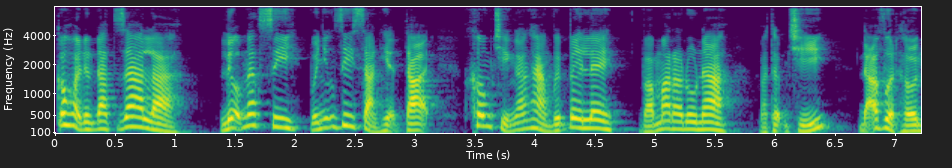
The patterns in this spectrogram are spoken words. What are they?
Câu hỏi được đặt ra là liệu Messi với những di sản hiện tại không chỉ ngang hàng với Pele và Maradona mà thậm chí đã vượt hơn.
